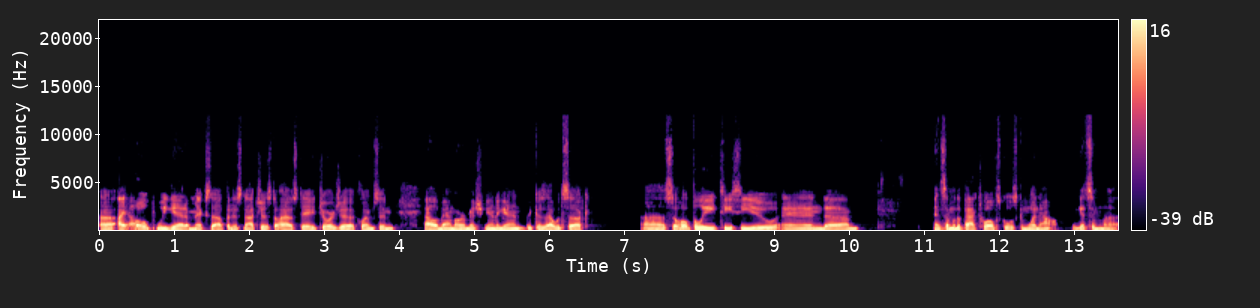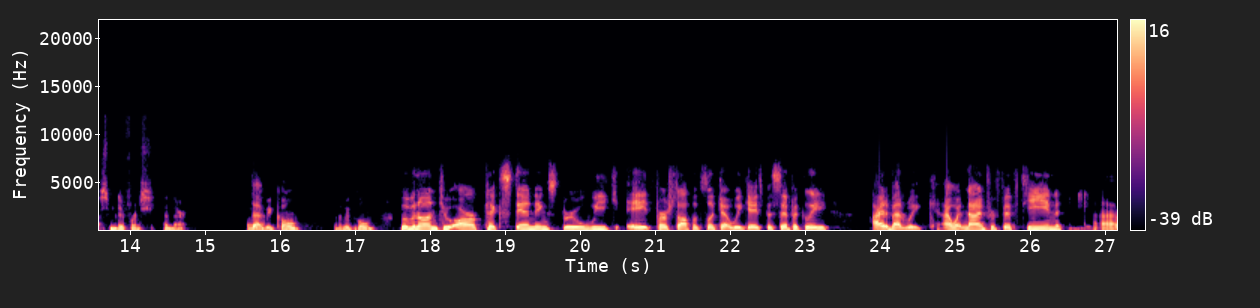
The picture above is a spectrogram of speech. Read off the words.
Uh, I hope we get a mix up and it's not just Ohio State, Georgia, Clemson, Alabama, or Michigan again, because that would suck. Uh, so hopefully TCU and um, and some of the Pac-12 schools can win out. We get some uh, some difference in there. So, That'd yeah. be cool. That'd be cool. Mm-hmm. Moving on to our pick standings through week eight. First off, let's look at week eight specifically. I had a bad week. I went nine for 15, uh,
